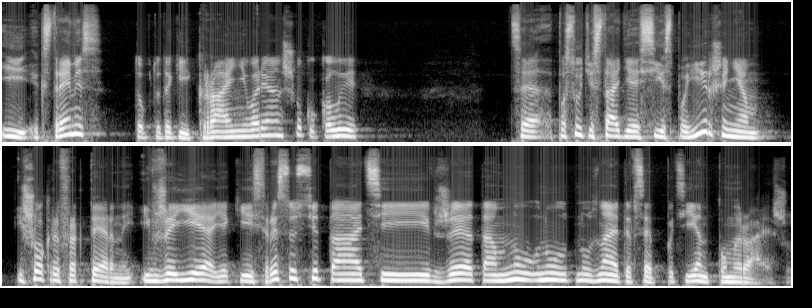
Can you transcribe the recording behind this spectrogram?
E extremis, тобто такий крайній варіант шоку, коли це, по суті, стадія С з погіршенням і шок рефрактерний, і вже є якісь ресусцитації, вже там, ну, ну, ну знаєте, все, пацієнт помирає, що,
